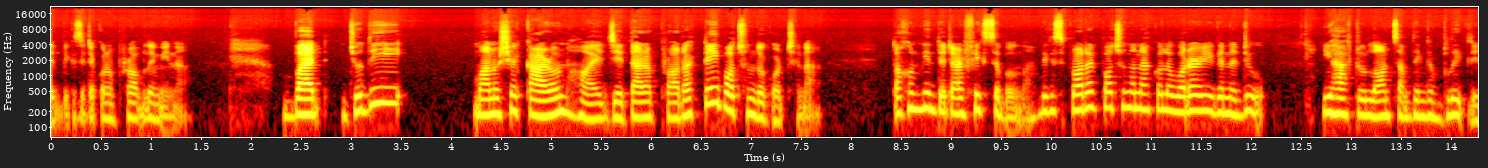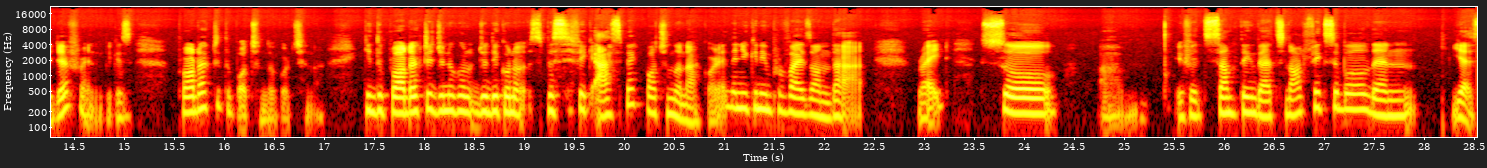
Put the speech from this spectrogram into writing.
it because এটা কোনো প্রবলেমই না বাট যদি মানুষের কারণ হয় যে তারা প্রোডাক্টেই পছন্দ করছে না তখন কিন্তু এটা আর ফিক্সেবল না বিকজ প্রোডাক্ট পছন্দ না করলে what are you gonna do you have to launch something completely different because প্রোডাক্টই তো পছন্দ করছে না কিন্তু প্রোডাক্টের জন্য কোনো যদি কোনো স্পেসিফিক অ্যাসপেক্ট পছন্দ না করে দেন ইউ ক্যান ইম্প্রোভাইজ অন দ্যাট রাইট সো if it's something that's not fixable then yes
